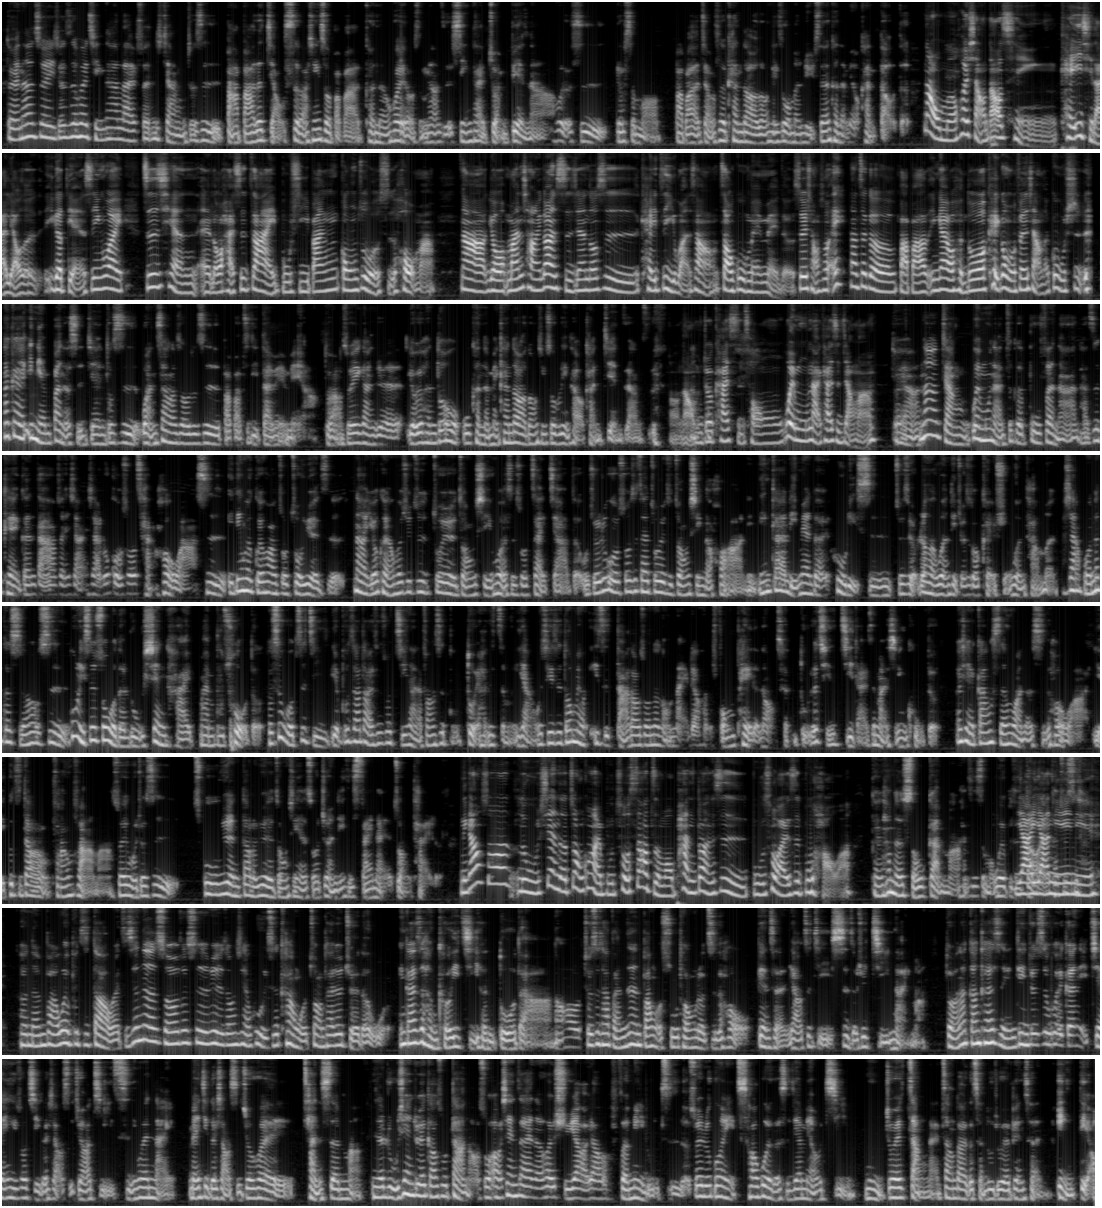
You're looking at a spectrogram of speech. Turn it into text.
对，那所以就是会请他来分享，就是爸爸的角色啊，新手爸爸可能会有什么样子的心态转变啊，或者是有什么爸爸的角色看到的东西是我们女生可能没有看到的。那我们会想到请 K 一起来聊的一个点，是因为之前 L 还是在补习班工作的时候嘛。那有蛮长一段时间都是 K 自己晚上照顾妹妹的，所以想说，哎，那这个爸爸应该有很多可以跟我们分享的故事。大概一年半的时间都是晚上的时候，就是爸爸自己带妹妹啊，对啊，所以感觉有很多我可能没看到的东西，说不定他有看见这样子。好，那我们就开始从喂母奶开始讲嘛。对啊，那讲喂母奶这个部分啊，还是可以跟大家分享一下。如果说产后啊是一定会规划做坐月子，那有可能会去是坐月中心，或者是说在家的。我觉得如果说是在坐月子中心的话，你应该里面的护理师就是有任何问题，就是说可以询问他们。像我那个时候是护理师说我的乳腺还蛮不错的，可是我自己也不知道到底是说挤奶的方式不对还是怎么样，我其实都没有一直达到说那种奶量很丰沛的那种程度，就其实挤奶是蛮辛苦的。而且刚生完的时候啊，也不知道方法嘛，所以我就是出院到了月子中心的时候，就已经是塞奶的状态了。你刚刚说乳腺的状况还不错，是要怎么判断是不错还是不好啊？可能他们的手感嘛，还是什么，我也不知道。压压捏捏，可能吧，我也不知道哎。只是那时候就是月子中心的护理师看我状态，就觉得我应该是很可以挤很多的啊。然后就是他反正帮我疏通了之后，变成要自己试着去挤奶嘛。对啊，那刚开始一定就是会跟你建议说几个小时就要挤一次，因为奶每几个小时就会产生嘛，你的乳腺就会告诉大脑说哦，现在呢会需要要分泌乳汁的，所以如果你超过一个时间没有挤，你就会胀奶，胀到一个程度就会变成硬掉，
